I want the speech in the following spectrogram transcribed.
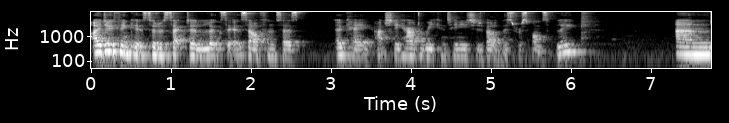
I do think it's sort of sector looks at itself and says, okay, actually, how do we continue to develop this responsibly? And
